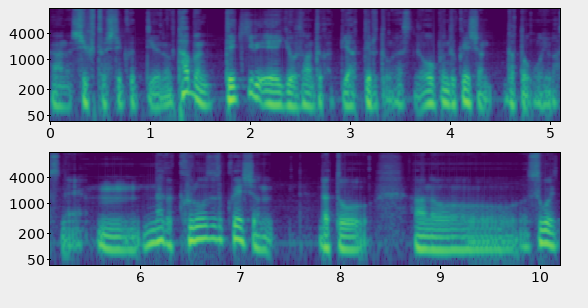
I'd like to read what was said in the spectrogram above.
あの、シフトしていくっていうの多分できる営業さんとかってやってると思いますね。オープンドクエスチョンだと思いますね。うん。なんかクローズドクエスチョンだと、あの、すごい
